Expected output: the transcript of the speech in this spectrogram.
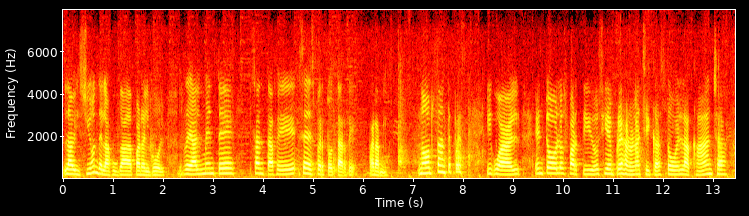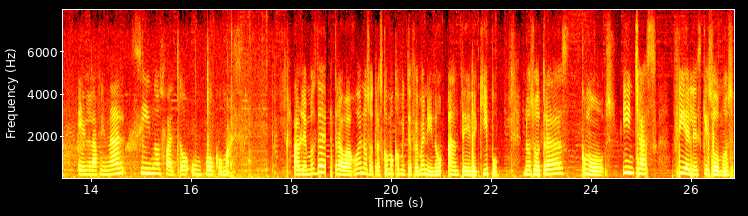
la visión de la jugada para el gol. Realmente Santa Fe se despertó tarde para mí. No obstante, pues igual en todos los partidos siempre dejaron las chicas todo en la cancha. En la final sí nos faltó un poco más. Hablemos del trabajo de nosotras como comité femenino ante el equipo. Nosotras como hinchas fieles que somos,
